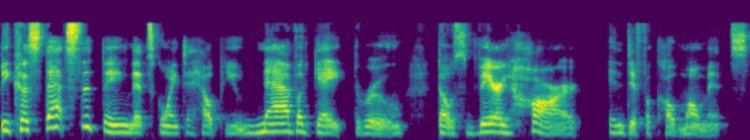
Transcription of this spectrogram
because that's the thing that's going to help you navigate through those very hard and difficult moments.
